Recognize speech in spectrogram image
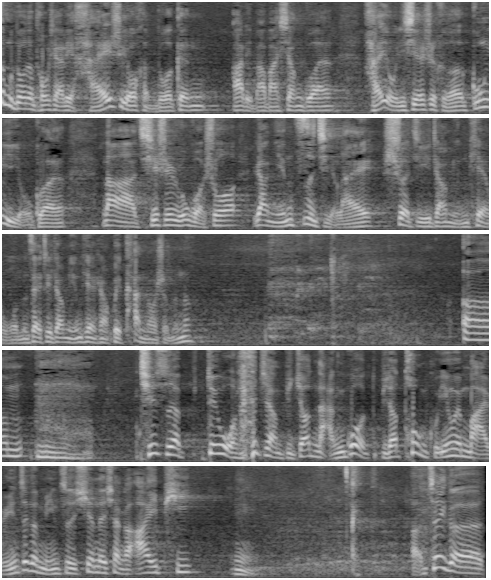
这么多的头衔里，还是有很多跟阿里巴巴相关，还有一些是和公益有关。那其实如果说让您自己来设计一张名片，我们在这张名片上会看到什么呢？嗯，其实对于我来讲比较难过、比较痛苦，因为马云这个名字现在像个 IP。嗯。啊，这个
